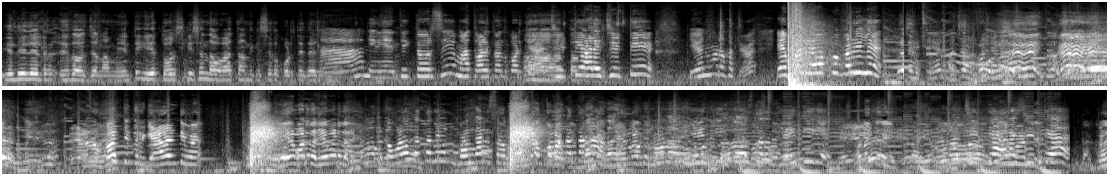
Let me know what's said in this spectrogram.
ಇಲ್ಲ ಇಲ್ಲ ಇಲ್ಲ ಇದು ಜ- ನಮ್ಮ ಹೆಂಡತಿಗೆ ತೋರ್ಸಿ ಕಿಸಿಂದ ಹೊಳ ತಂದ ಕಿಸಿದ ಕೊಡ್ತಿದ್ದೆ ಆ, ನೀನ್ ಹೆಂತಿಗ್ ತೋರ್ಸಿ ಮತ್ ಹೊಳೆ ತಂದ್ ಕೊಡ್ತೀಯ ಚಿಟ್ಟಿ ಹಳೆ ಚಿಟ್ಟಿ ಏನ್ ಮಾಡಕತ್ತೀವ ಏ ಬರ್ರಿ ಅಪ್ಪ ಗ್ಯಾರಂಟಿ ಏನ್ ಏನ್ ಮಾಡ್ದಾರ ತಗೊಳಕತ್ತಾನ ಇವ್ನ್ ಬಂಗಾರ ತಗೊಳಕತ್ತಾನ. ಹೆಂಡ್ತಿಗ್ ಹೆಂಡ್ತಿಗೆ. ಹಳೆ ಚಿಟ್ಟಿ, ಹಳೆ ಚಿಟ್ಟಿ. ಟಕಳ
